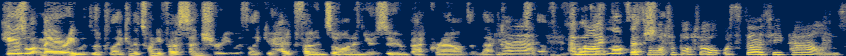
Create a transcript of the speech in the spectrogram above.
here's what Mary would look like in the 21st century with like your headphones on and your Zoom background and that kind of stuff. Youth And my this shit. water bottle was thirty pounds.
